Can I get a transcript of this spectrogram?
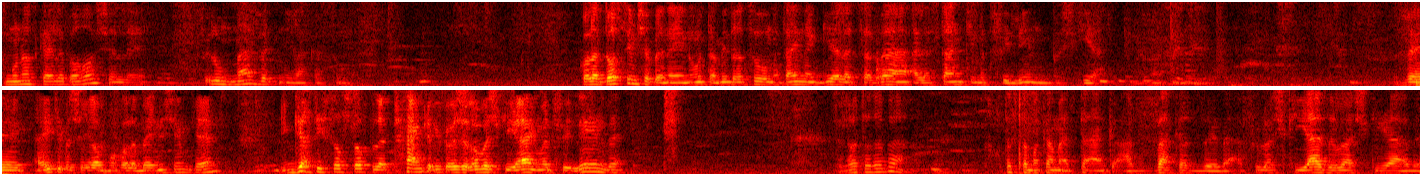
תמונות כאלה בראש של אה, אפילו מוות נראה קסום. כל הדוסים שבינינו תמיד רצו מתי נגיע לצבא על הטנק עם התפילין בשקיעה. והייתי בשריון כמו כל הביינישים, כן? הגעתי סוף סוף לטנק, אני מקווה שלא בשקיעה עם התפילין, ו... זה לא אותו דבר. חוטף את המכה מהטנק, האבק הזה, ואפילו השקיעה זה לא השקיעה. ו...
